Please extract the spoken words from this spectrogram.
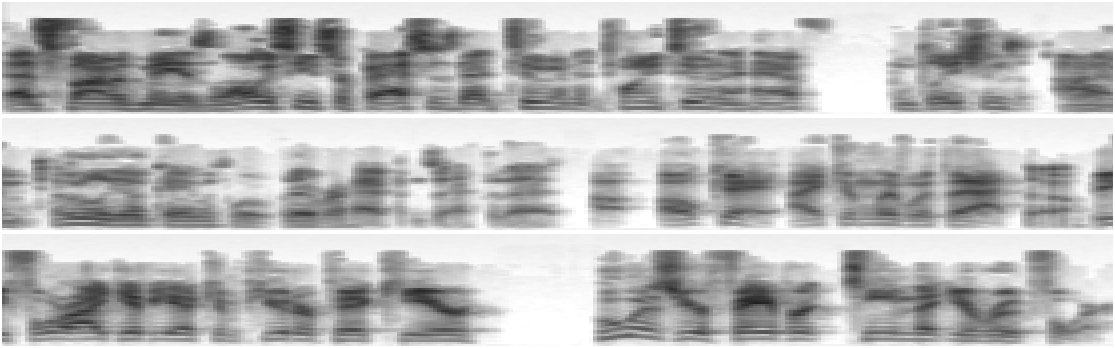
that's fine with me. As long as he surpasses that two and 22 and a half completions, I'm totally okay with whatever happens after that. Uh, okay, I can live with that. So. Before I give you a computer pick here, who is your favorite team that you root for?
